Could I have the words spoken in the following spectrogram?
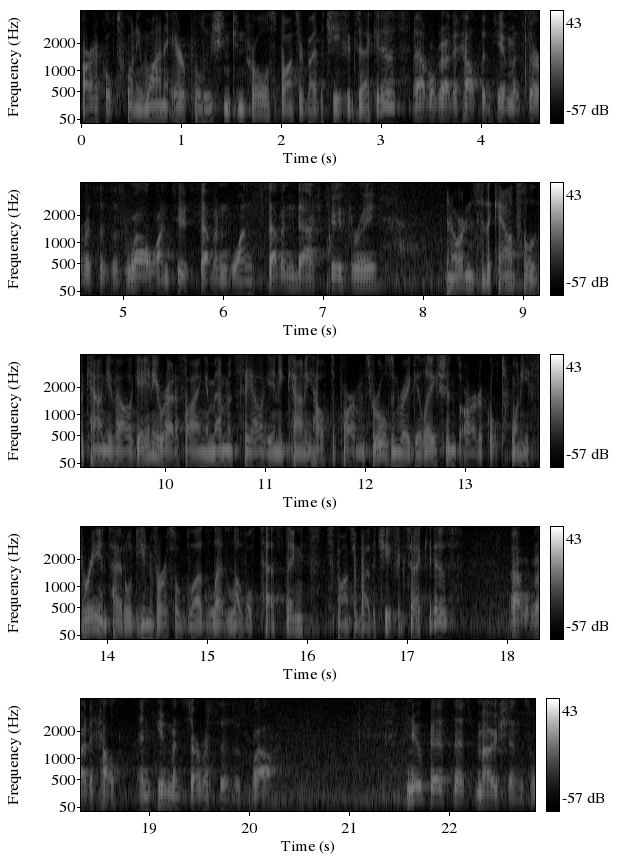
Article 21, Air Pollution Control, sponsored by the Chief Executive. That will go to Health and Human Services as well, 12717-23. An ordinance of the Council of the County of Allegheny ratifying amendments to the Allegheny County Health Department's Rules and Regulations, Article 23, entitled Universal Blood Lead Level Testing, sponsored by the Chief Executive. That will go to Health and Human Services as well. New business motions, hmm?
